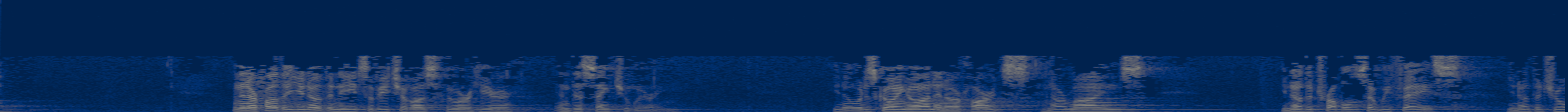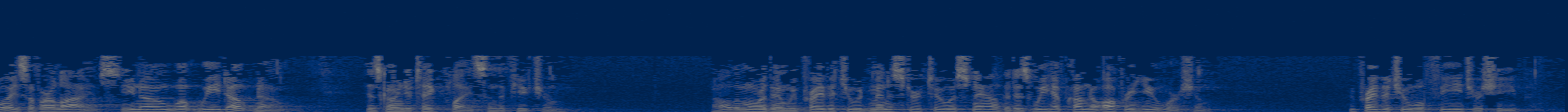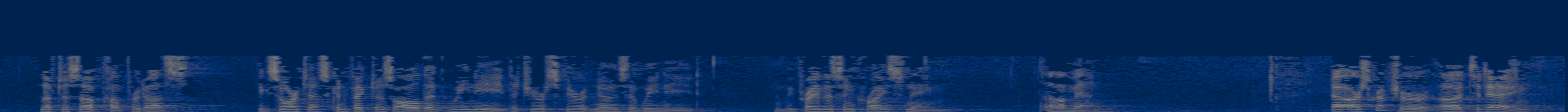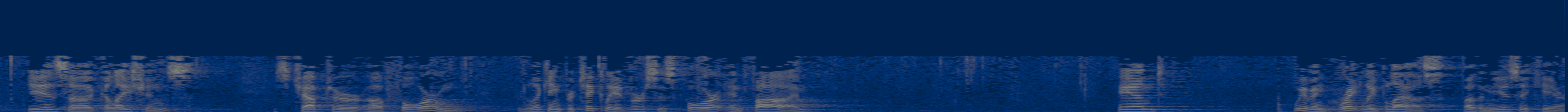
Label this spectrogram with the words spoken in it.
And then, our Father, you know the needs of each of us who are here in this sanctuary. You know what is going on in our hearts, in our minds. You know the troubles that we face. You know the joys of our lives. You know what we don't know is going to take place in the future. All the more then, we pray that you would minister to us now, that as we have come to offer you worship, we pray that you will feed your sheep. Lift us up, comfort us, exhort us, convict us all that we need, that your Spirit knows that we need. And we pray this in Christ's name. Amen. Now, our scripture uh, today is uh, Galatians. It's chapter uh, 4 looking particularly at verses 4 and 5. And we've been greatly blessed by the music here.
